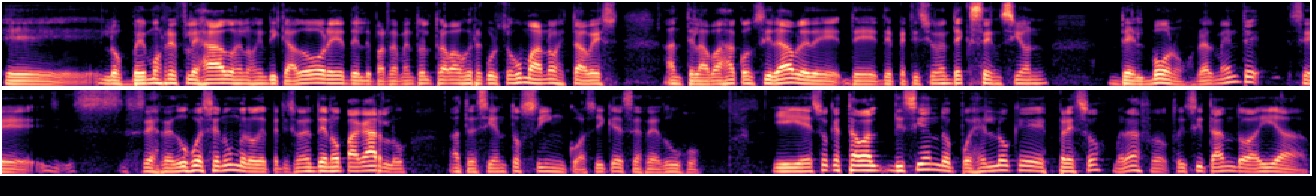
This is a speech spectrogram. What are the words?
eh, los vemos reflejados en los indicadores del Departamento del Trabajo y Recursos Humanos, esta vez ante la baja considerable de, peticiones de exención del bono. Realmente se, se, redujo ese número de peticiones de no pagarlo a 305, así que se redujo. Y eso que estaba diciendo, pues es lo que expresó, ¿verdad? Estoy citando ahí a,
